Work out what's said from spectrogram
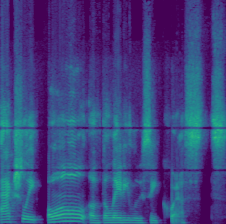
Actually, all of the Lady Lucy quests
